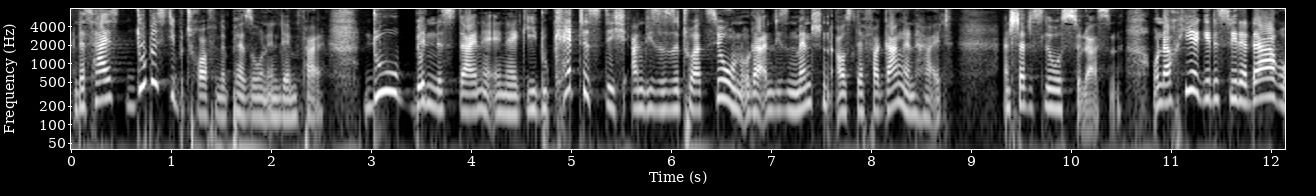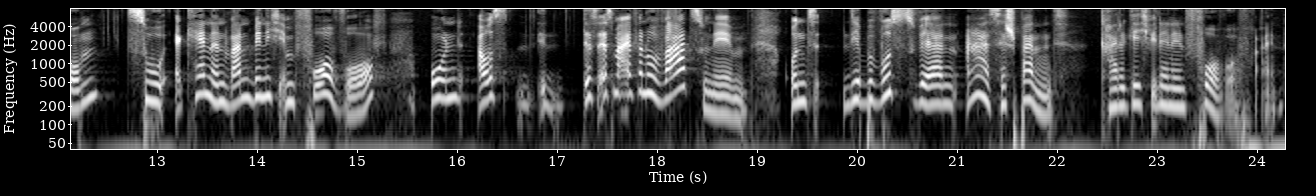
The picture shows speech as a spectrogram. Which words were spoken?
Das heißt, du bist die betroffene Person in dem Fall. Du bindest deine Energie, du kettest dich an diese Situation oder an diesen Menschen aus der Vergangenheit, anstatt es loszulassen. Und auch hier geht es wieder darum, zu erkennen, wann bin ich im Vorwurf und aus, das erstmal einfach nur wahrzunehmen und dir bewusst zu werden, ah, ist ja spannend. Gerade gehe ich wieder in den Vorwurf rein.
